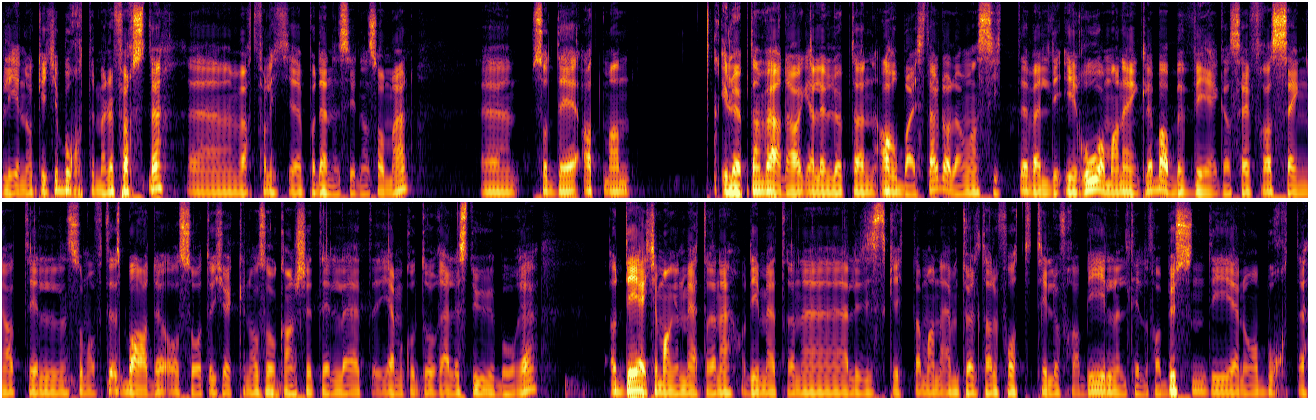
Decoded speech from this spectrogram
blir nok ikke borte med det første. I hvert fall ikke på denne siden av sommeren. Så det at man i løpet av en hverdag eller i løpet av en arbeidsdag da, der man sitter veldig i ro, og man egentlig bare beveger seg fra senga til som oftest badet, og så til kjøkkenet, og så kanskje til et hjemmekontor eller stuebordet. Og det er ikke mange meterne. Og de meterne, eller de skrittene man eventuelt hadde fått til og fra bilen eller til og fra bussen, de er nå borte.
